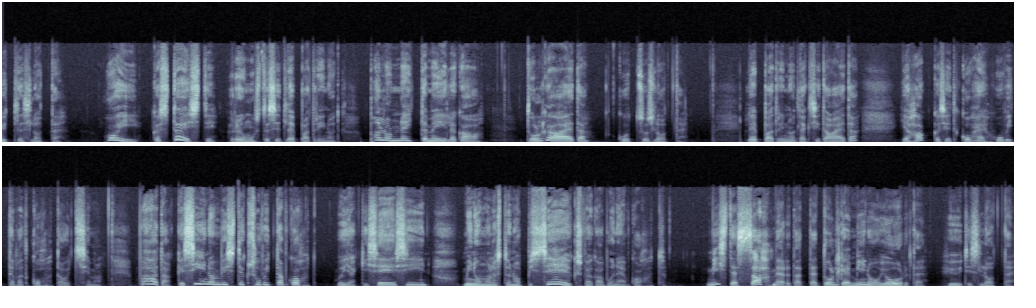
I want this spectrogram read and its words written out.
ütles Lotte. oi, kas tõesti, rõõmustasid lepatriinud. palun näita meile ka. tulge aeda, kutsus Lotte lepatrinud läksid aeda ja hakkasid kohe huvitavat kohta otsima. vaadake, siin on vist üks huvitav koht või äkki see siin, minu meelest on hoopis see üks väga põnev koht. mis te sahmerdate, tulge minu juurde, hüüdis Lotte.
